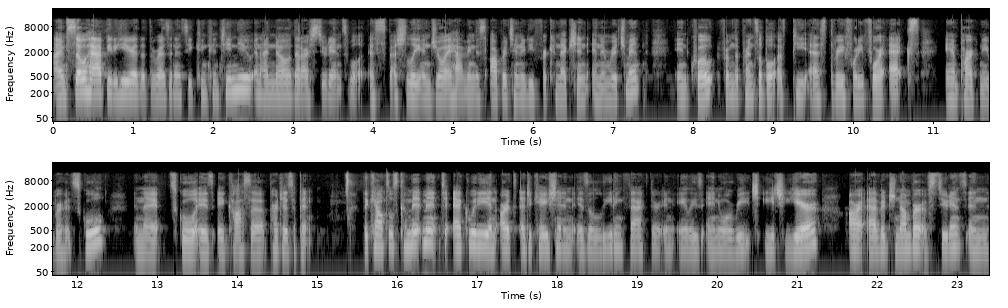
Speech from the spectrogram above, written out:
I'm so happy to hear that the residency can continue, and I know that our students will especially enjoy having this opportunity for connection and enrichment, end quote, from the principal of PS 344X Ampark Neighborhood School, and that school is a CASA participant. The Council's commitment to equity and arts education is a leading factor in Ailey's annual reach each year. Our average number of students in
